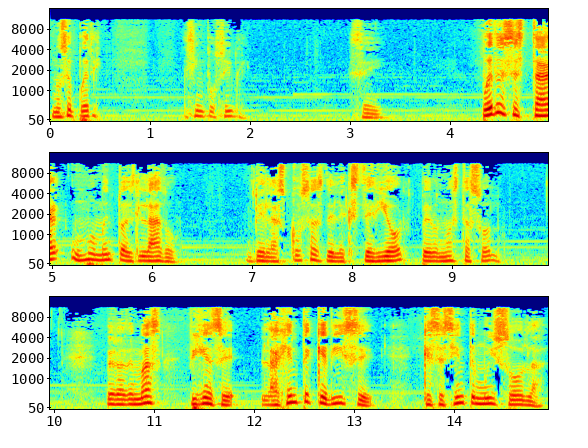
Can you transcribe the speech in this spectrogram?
No se puede. Es imposible. Sí. Puedes estar un momento aislado de las cosas del exterior, pero no estás solo. Pero además, fíjense, la gente que dice que se siente muy sola,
